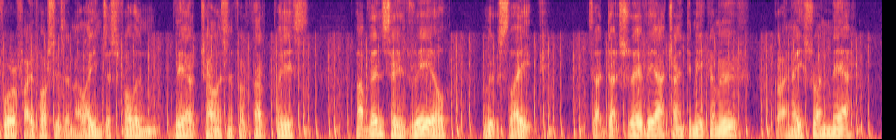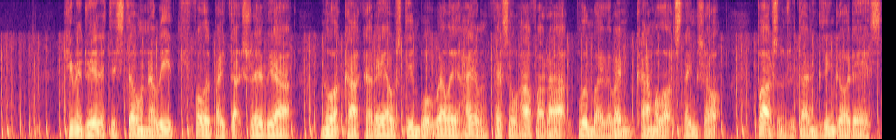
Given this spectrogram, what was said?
Four or five horses in a line just following there challenging for third place. Up inside rail looks like is that Dutch Revia trying to make a move. Got a nice run there. Humid Rarity still in the lead, followed by Dutch Revia, Noah Cackarel, Steamboat Willie, Highland Thistle, Half a Rack, Blown by the Wind, Camelot, Slingshot, Parsons Return, Green Goddess,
